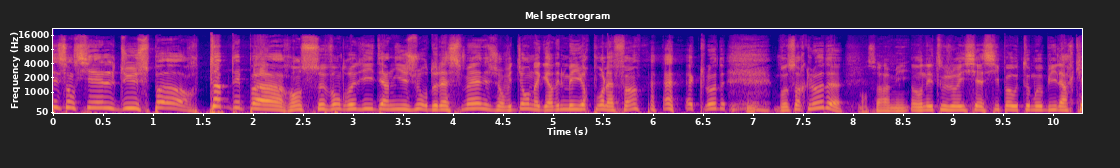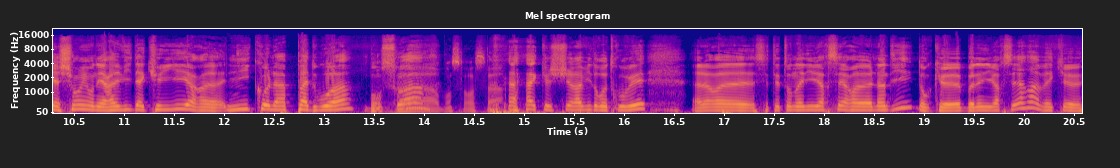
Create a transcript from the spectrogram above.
essentiels du sport, top départ en ce vendredi dernier jour de la semaine. J'ai envie de dire, on a gardé le meilleur pour la fin. Claude, bonsoir Claude. Bonsoir ami. On est toujours ici à SIPA Automobile Arcachon et on est ravi d'accueillir euh, Nicolas Padois. Bonsoir. Bonsoir, bonsoir. que je suis ravi de retrouver. Alors, euh, c'était ton anniversaire euh, lundi, donc euh, bon anniversaire avec euh,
